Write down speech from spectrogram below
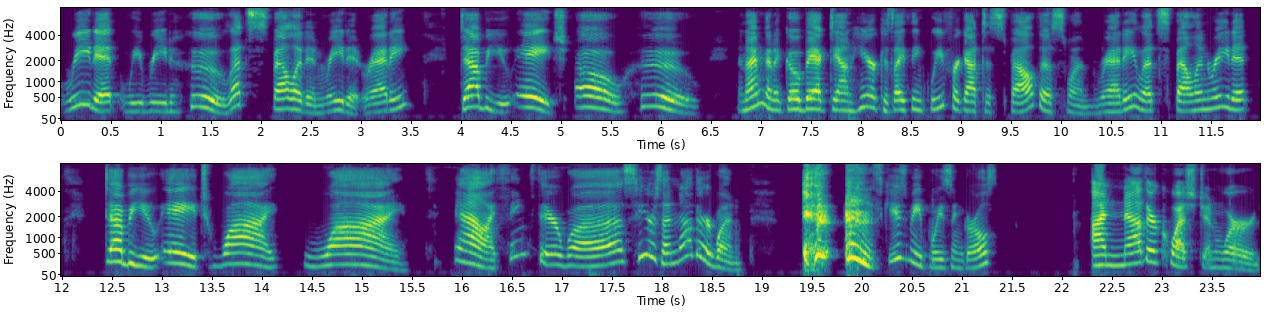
read it, we read who. Let's spell it and read it. Ready? W-H-O, who. And I'm going to go back down here because I think we forgot to spell this one. Ready? Let's spell and read it. W-H-Y, why. Now, I think there was, here's another one. Excuse me, boys and girls. Another question word.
